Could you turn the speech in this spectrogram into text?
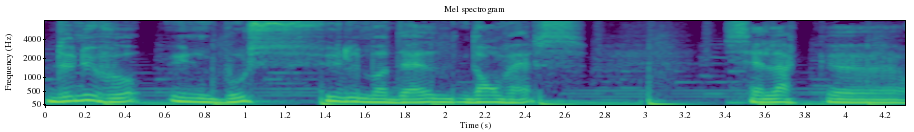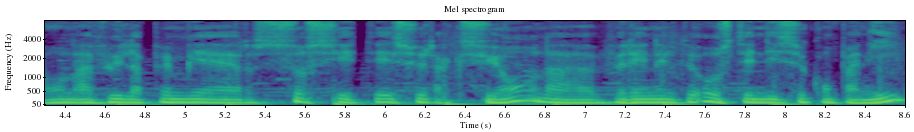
de nouveau une bourse sur le modèle d'Anvers. C'est là qu'on a vu la première société sur action, la Verenigde Oost-Indische Compagnie.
